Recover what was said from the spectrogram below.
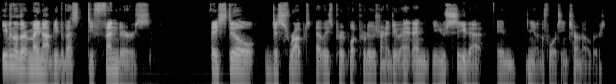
even though they may not be the best defenders, they still disrupt at least what Purdue is trying to do, and and you see that in you know the 14 turnovers.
